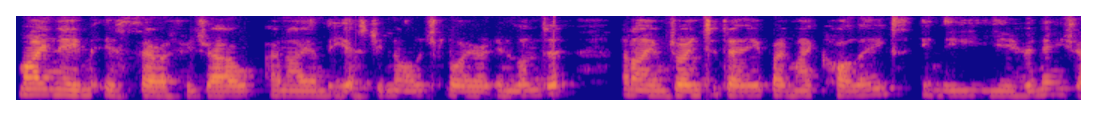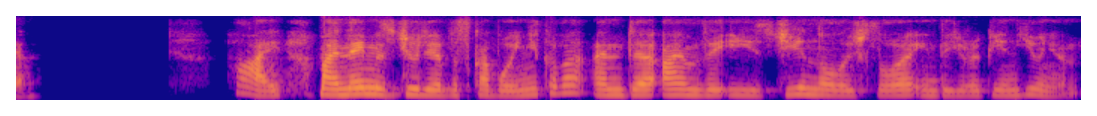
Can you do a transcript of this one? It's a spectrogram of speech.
My name is Sara Feijao and I am the ESG Knowledge Lawyer in London and I am joined today by my colleagues in the EU and Asia. Hi, my name is Julia Voskoboinikova and uh, I am the ESG Knowledge Lawyer in the European Union.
